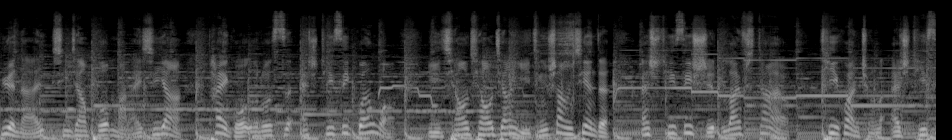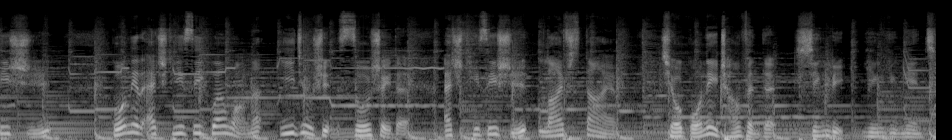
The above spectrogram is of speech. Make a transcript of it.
越南、新加坡、马来西亚、泰国、俄罗斯 HTC 官网，已悄悄将已经上线的 HTC 十 Lifestyle 替换成了 HTC 十。国内的 HTC 官网呢，依旧是缩水的 HTC 十 Lifestyle，求国内肠粉的心理阴影面积。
